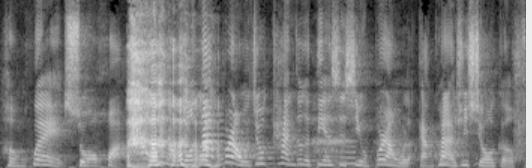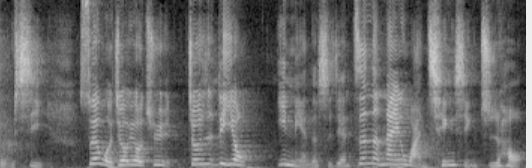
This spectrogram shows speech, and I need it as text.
很会说话。我就想说，那不然我就看这个电视新闻，不然我赶快来去修个辅系。所以我就又去，就是利用一年的时间，真的那一晚清醒之后，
